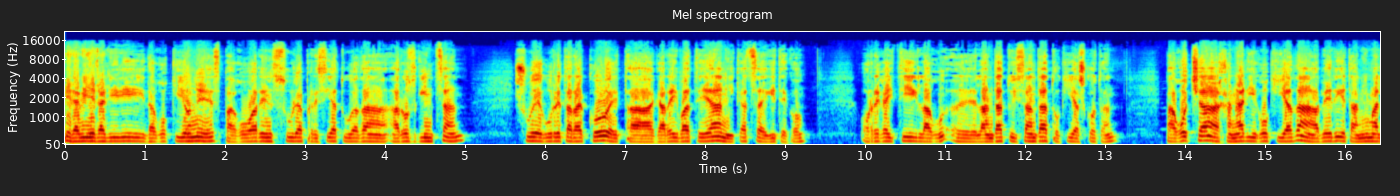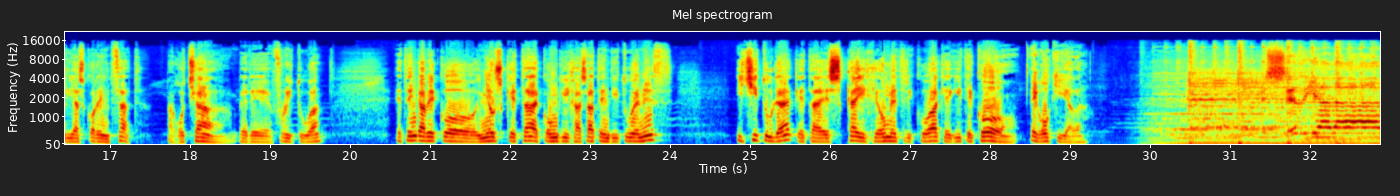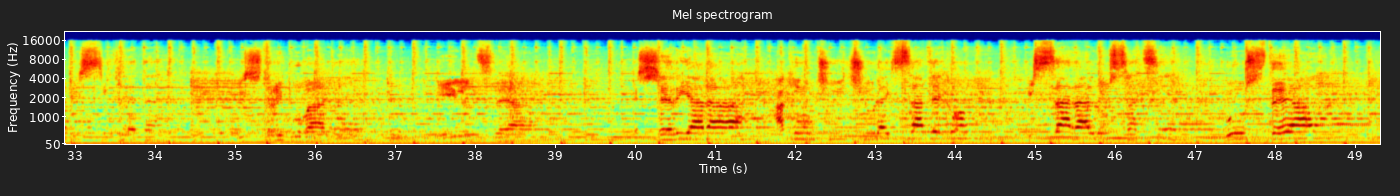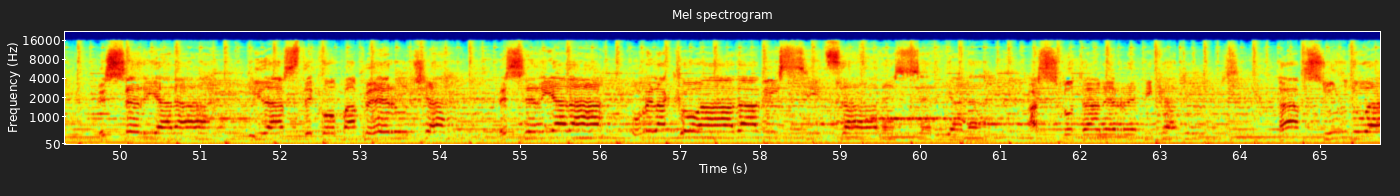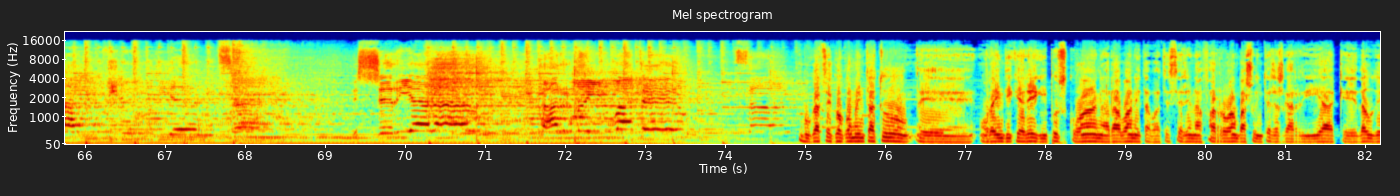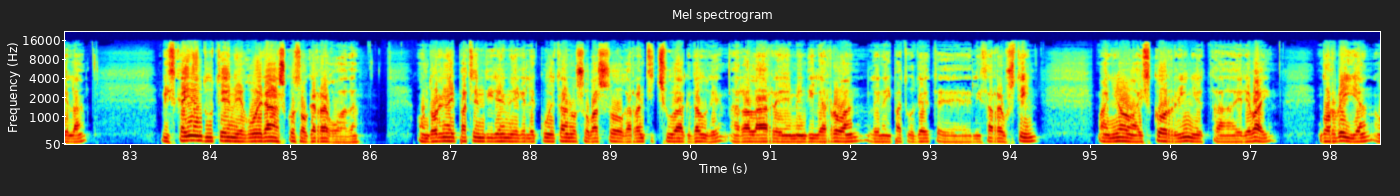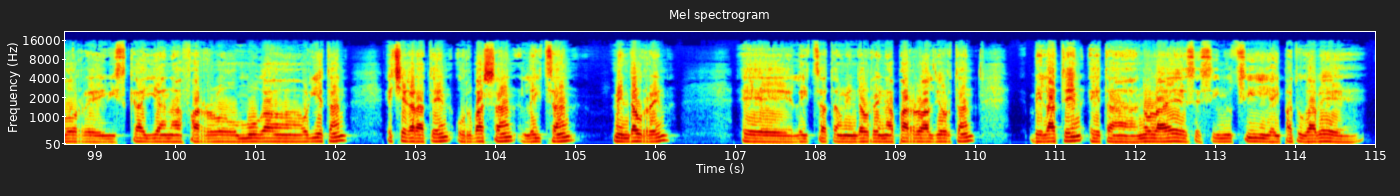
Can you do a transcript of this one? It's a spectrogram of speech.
Erabilerari dagokionez, pagoaren zura preziatua da arozgintzan, zue gurretarako eta garai batean ikatza egiteko horregaitik e, landatu izan da toki askotan. Pagotxa janari egokia da aberi eta animali askorentzat. Pagotxa bere fruitua. Etengabeko inausketa kongi jasaten dituenez, itxiturak eta eskai geometrikoak egiteko egokia da. Zerria da bizikleta, istripu bat, hiltzea. Zerria da akintxu itxura izateko Bizarra luzatzen ustea Ezerria da idazteko paperutxa Ezerria da horrelakoa da bizitza Ezerria da askotan errepikatuz Absurdua dirudien itzan Ezerria da armairu baten zabal- Bukatzeko komentatu, e, oraindik ere Gipuzkoan, Araban eta batez ere Nafarroan baso interesgarriak e, daudela. Bizkaian duten egoera asko zokerragoa da. Ondoren aipatzen diren egelekuetan oso baso garrantzitsuak daude, Aralar e, mendilerroan, lehen aipatu dut e, Lizarra Ustin, baino aizkorrin eta ere bai, gorbeian, hor e, Bizkaian, Nafarro muga horietan, etxegaraten, urbasan, leitzan, mendaurren, e, leitza eta mendaurren aparro alde hortan, belaten eta nola ez ezin utzi aipatu gabe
